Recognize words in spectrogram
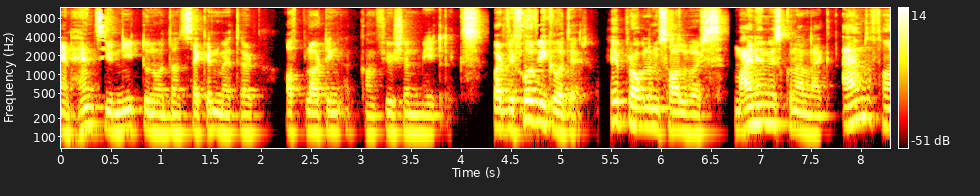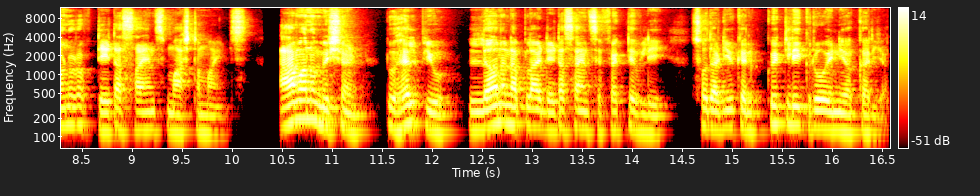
and hence you need to know the second method of plotting a confusion matrix. But before we go there, hey problem solvers, my name is Kunal Naik. I am the founder of Data Science Masterminds. I am on a mission to help you learn and apply data science effectively so that you can quickly grow in your career.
